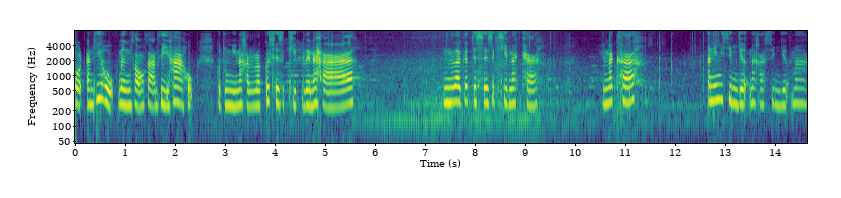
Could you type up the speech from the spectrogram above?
กดอันที่หกหนึ่งสองสามสี่ห้าหกกดตรงนี้นะคะ แล้วเราก็ใช้สคริปต์เลยนะคะแล้วเราก็จะใช้สคริปต์นะคะเห็นนะคะ อันนี้มีซิมเยอะนะคะ ซิมเยอะมาก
